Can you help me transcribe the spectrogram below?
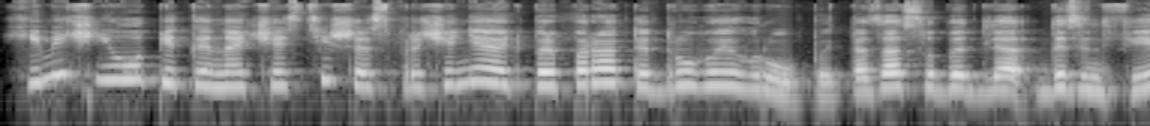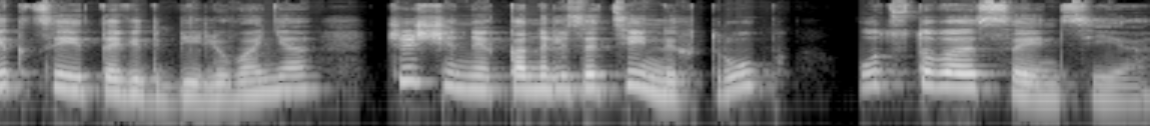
Хімічні опіки найчастіше спричиняють препарати другої групи та засоби для дезінфекції та відбілювання, чищення каналізаційних труб, оцтова есенція.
